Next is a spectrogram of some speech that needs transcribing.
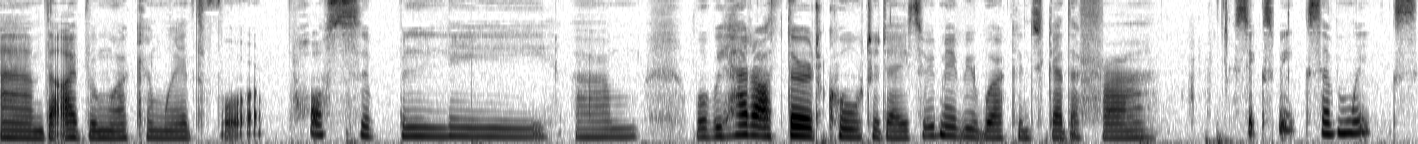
um, that I've been working with for possibly, um, well, we had our third call today, so we may be working together for six weeks, seven weeks.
